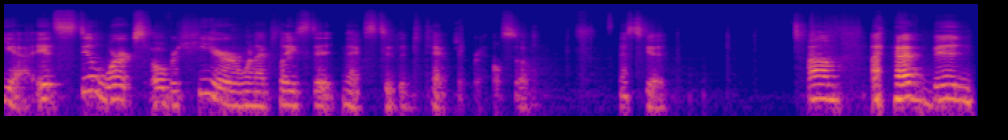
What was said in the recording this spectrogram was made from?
yeah, it still works over here when I placed it next to the detector rail, so that's good. Um, I have been,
